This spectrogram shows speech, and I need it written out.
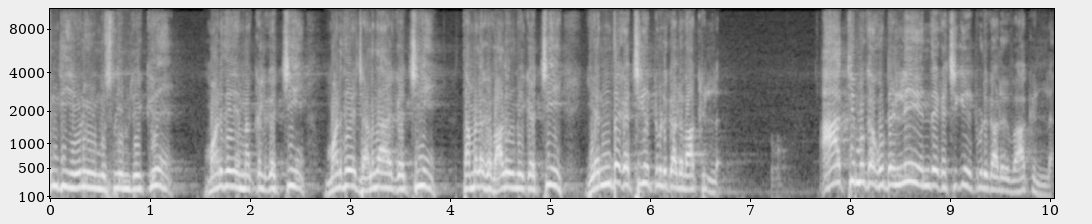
இந்திய யூனியன் முஸ்லீம் லீக் மனிதநேய மக்கள் கட்சி மனிதநேய ஜனதா கட்சி தமிழக வாழ்வுரிமை கட்சி எந்த கட்சிக்கும் எட்டு விழுக்காடு வாக்கு இல்லை. அதிமுக கூட்டணிலையும் எந்த கட்சிக்கும் எட்டு விழுக்காடு வாக்கு இல்லை.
